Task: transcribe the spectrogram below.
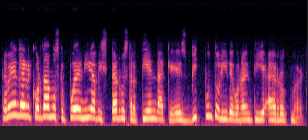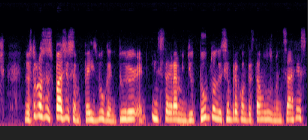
También les recordamos que pueden ir a visitar nuestra tienda que es bit.ly diagonal iRock Merch. Nuestros espacios en Facebook, en Twitter, en Instagram, en YouTube, donde siempre contestamos sus mensajes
